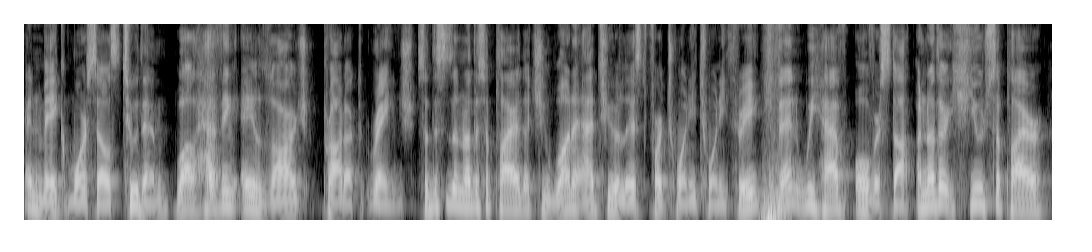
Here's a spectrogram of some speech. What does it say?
and make more sales to them while having a large product range. So this is another supplier that you want to add to your list for 2023. Then we have Overstock, another huge supplier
